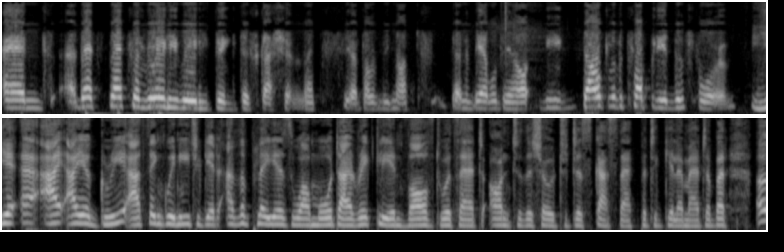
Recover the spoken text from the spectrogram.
and that's that's a really really big discussion. That's yeah, probably not going to be able to help, be dealt with properly at this forum. Yeah, I, I agree. I think we need to get other players who are more directly involved with that onto the show to discuss that particular matter. But a,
